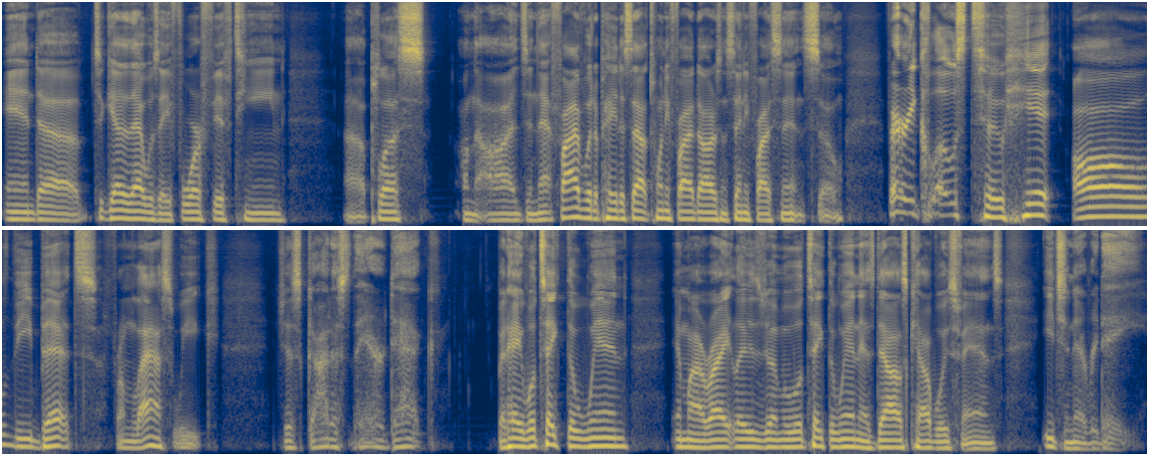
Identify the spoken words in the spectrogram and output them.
And uh, together that was a 415 uh, plus on the odds. And that five would have paid us out $25.75. So very close to hit all the bets from last week. Just got us there, Dak. But hey, we'll take the win. Am I right, ladies and gentlemen? We'll take the win as Dallas Cowboys fans each and every day.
